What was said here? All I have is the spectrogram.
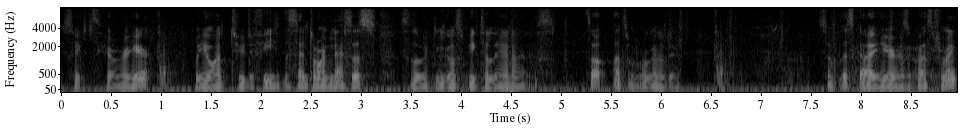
So you can see over here, we want to defeat the centaur Nessus so that we can go speak to Leonidas. So, that's what we're going to do. So, this guy here has a quest for me.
